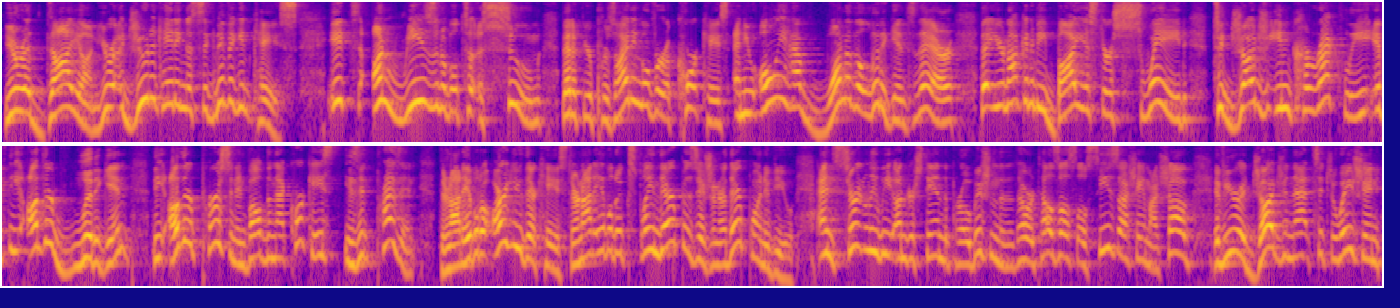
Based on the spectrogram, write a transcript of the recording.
you're a dayan, you're adjudicating a significant case. It's unreasonable to assume that if you're presiding over a court case and you only have one of the litigants there, that you're not going to be biased or swayed to judge incorrectly if the other litigant, the other person involved in that court case, isn't present. They're not able to argue their case, they're not able to explain their position or their point of view. And certainly we understand the prohibition that the Torah tells us, shema shav, if you're a judge in that situation,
